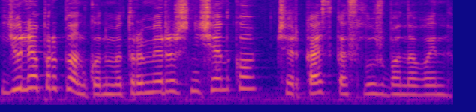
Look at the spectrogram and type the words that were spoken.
Юлія Припленко, Дмитро Мірошніченко, Черкаська служба новин.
